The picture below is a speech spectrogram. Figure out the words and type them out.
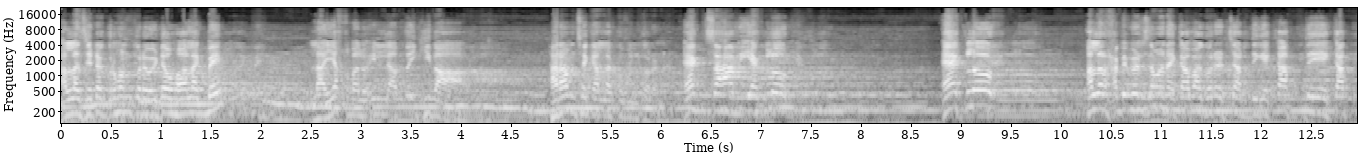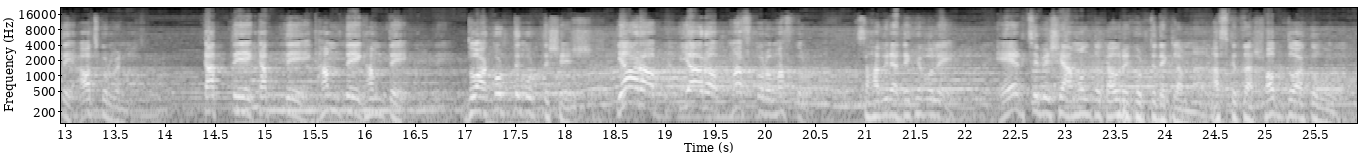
আল্লাহ যেটা গ্রহণ করে ওইটাও হওয়া লাগবে। হারাম থেকে আল্লাহ কবুল করে না। এক সাহাবী, এক লোক। এক লোক। আল্লাহর হাবিবের জামানায় কাবা ঘরের চারদিকে কাঁদতে কাঁদতে, আওয়াজ করবেন না। কাঁদতে কাঁদতে, ঘামতে ঘামতে। দোয়া করতে করতে শেষ। ইয়া রব, ইয়া মাফ করো মাফ করো। সাহাবিরা দেখে বলে এর চেয়ে বেশি আমল তো কাউরে করতে দেখলাম না। আজকে তার সব দোয়া কবুল।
